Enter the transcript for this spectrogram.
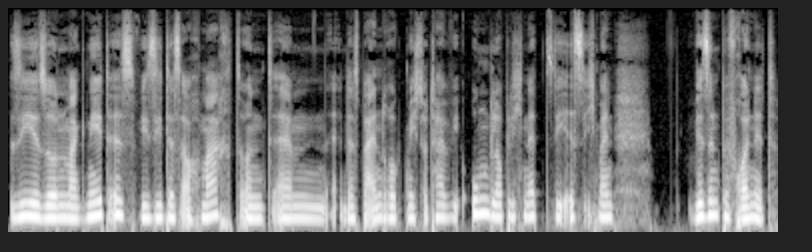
sie so ein Magnet ist, wie sie das auch macht. Und ähm, das beeindruckt mich total, wie unglaublich nett sie ist. Ich meine, wir sind befreundet.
